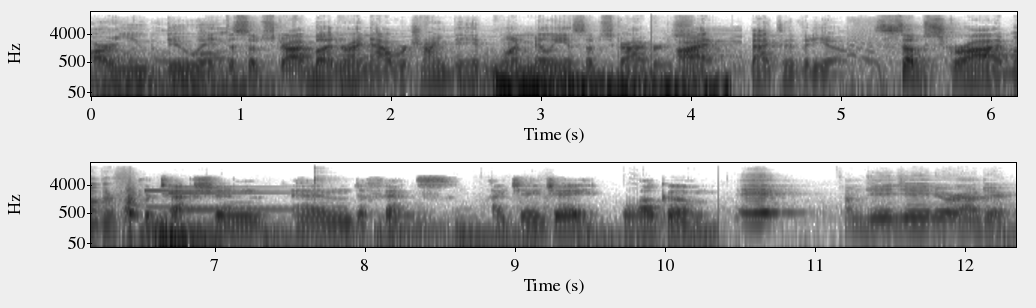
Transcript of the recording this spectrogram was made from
are you doing? Hit the subscribe button right now. We're trying to hit 1 million subscribers. All right, back to the video. Subscribe, motherfucker. protection and defense. Hi, JJ. Welcome. Hey, I'm JJ, new around here.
